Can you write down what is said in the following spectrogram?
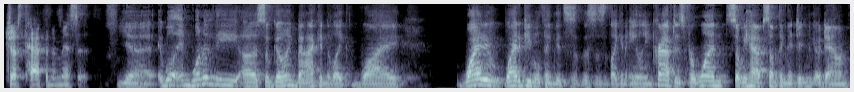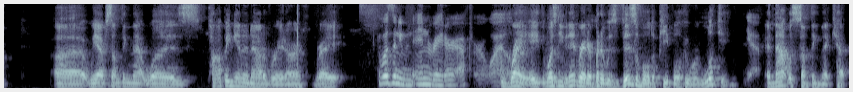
just happened to miss it. Yeah. Well, and one of the uh, so going back into like why why do why do people think this this is like an alien craft is for one so we have something that didn't go down. Uh, we have something that was popping in and out of radar, right? It wasn't even in radar after a while. Right. It wasn't even in radar, but it was visible to people who were looking. Yeah. And that was something that kept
